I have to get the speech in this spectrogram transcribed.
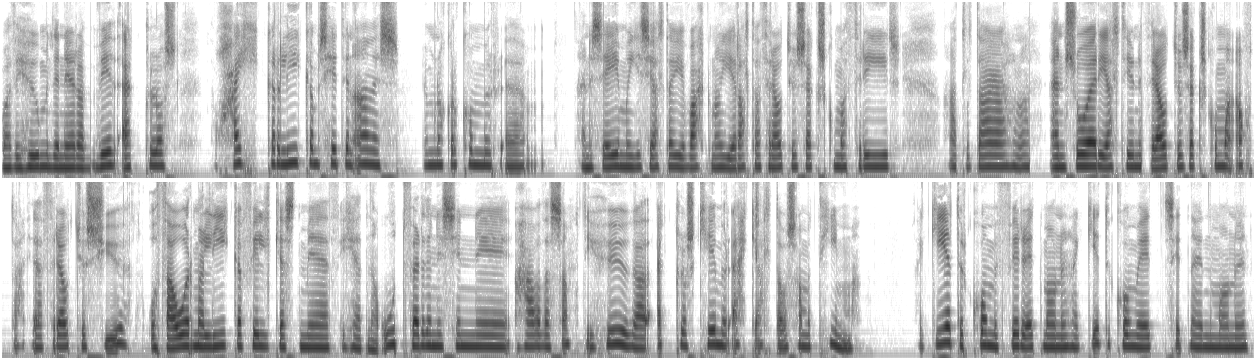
Og að því hugmyndin er að við eglos þá hækkar líkamshitin aðeins um nokkar komur Þannig segjum að ég sé alltaf ég vakna og ég er alltaf 36,3 alla daga en svo er ég alltaf í 36,8 eða 37 og þá er maður líka fylgjast með hérna, útferðinni sinni hafa það samt í huga að eglos kemur ekki alltaf á sama tíma. Það getur komið fyrir einn mánuðin, það getur komið setna einn mánuðin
